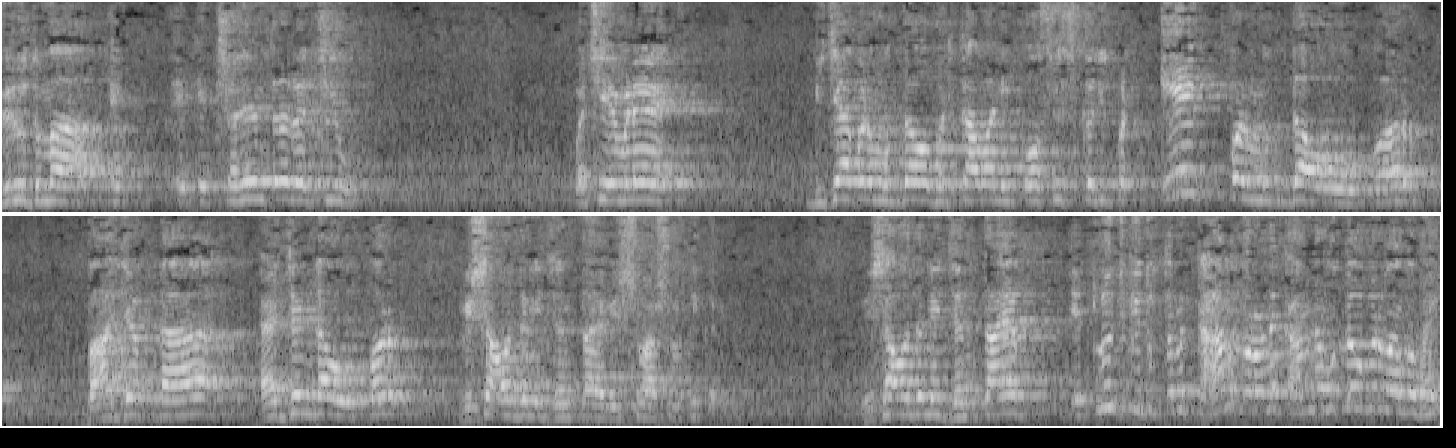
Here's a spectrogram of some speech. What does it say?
વિરુદ્ધમાં એક એક ષડયંત્ર રચ્યું. પછી એમણે બીજા પણ મુદ્દાઓ ભટકાવવાની કોશિશ કરી, પણ એક પણ મુદ્દાઓ ઉપર ભાજપના એજન્ડાઓ ઉપર વિસાવદરની જનતાએ વિશ્વાસ નથી કર્યો. વિસાવદરની જનતાએ એટલું જ કીધું તમે કામ કરો ને કામના મુદ્દા ઉપર માંગો ભાઈ.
